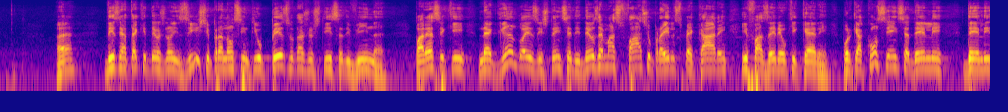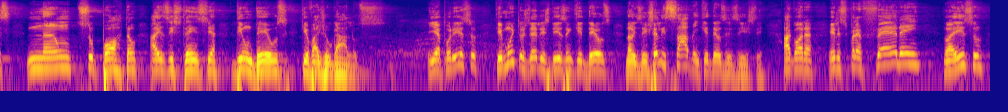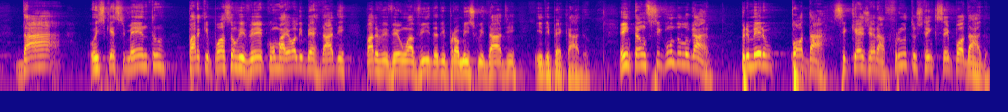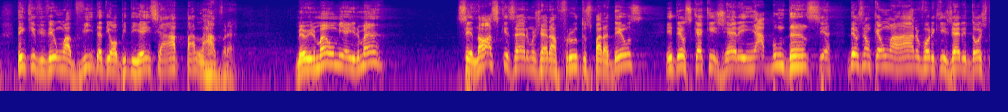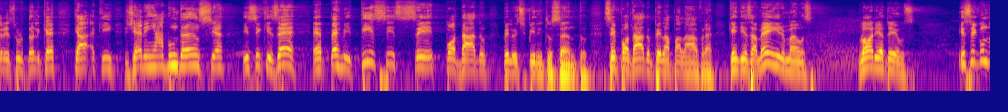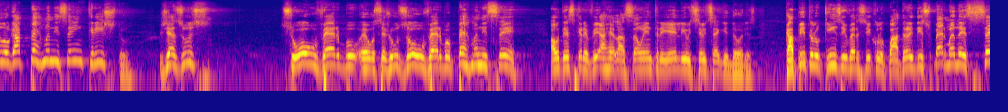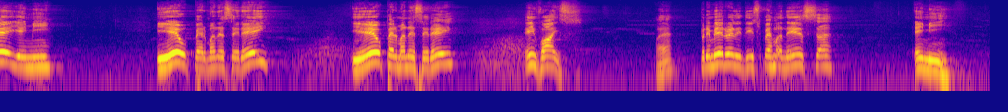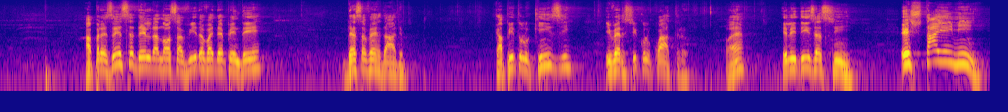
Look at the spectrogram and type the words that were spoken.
é? dizem até que Deus não existe para não sentir o peso da justiça divina. Parece que negando a existência de Deus é mais fácil para eles pecarem e fazerem o que querem, porque a consciência dele, deles não suportam a existência de um Deus que vai julgá-los. E é por isso que muitos deles dizem que Deus não existe. Eles sabem que Deus existe. Agora, eles preferem, não é isso, dar o esquecimento para que possam viver com maior liberdade para viver uma vida de promiscuidade e de pecado. Então, segundo lugar, primeiro podar. Se quer gerar frutos, tem que ser podado. Tem que viver uma vida de obediência à palavra. Meu irmão, minha irmã, se nós quisermos gerar frutos para Deus, e Deus quer que gere em abundância, Deus não quer uma árvore que gere dois, três frutos, não, Ele quer que, que gere em abundância e se quiser, é permitir-se ser podado pelo Espírito Santo, ser podado pela palavra. Quem diz amém, irmãos? Amém. Glória a Deus. Em segundo lugar, permanecer em Cristo. Jesus soou o verbo, ou seja, usou o verbo permanecer ao descrever a relação entre ele e os seus seguidores. Capítulo 15, versículo 4, ele diz: Permanecei em mim e eu permanecerei, e eu permanecerei em vós. É? Primeiro ele diz: permaneça em mim. A presença dele na nossa vida vai depender dessa verdade. Capítulo 15 e versículo 4. Não é? Ele diz assim: Estai em mim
